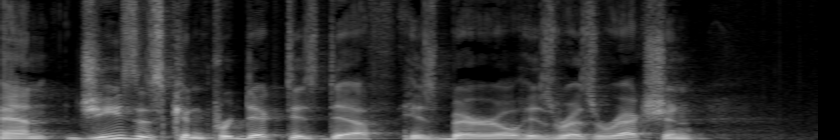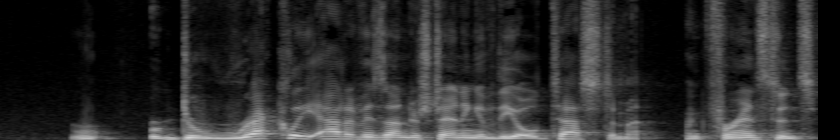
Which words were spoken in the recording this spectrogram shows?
And Jesus can predict his death, his burial, his resurrection directly out of his understanding of the Old Testament. For instance,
